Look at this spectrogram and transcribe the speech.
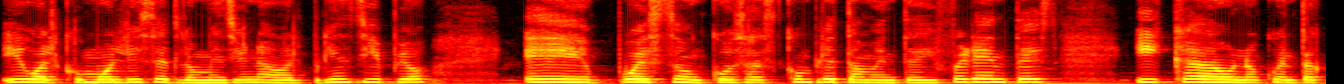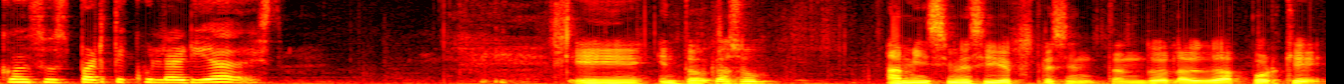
igual como Lizeth lo mencionaba al principio, eh, pues son cosas completamente diferentes y cada uno cuenta con sus particularidades. Eh, en todo caso, a mí sí me sigue presentando la duda porque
